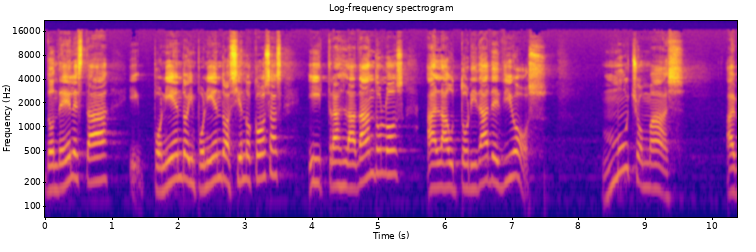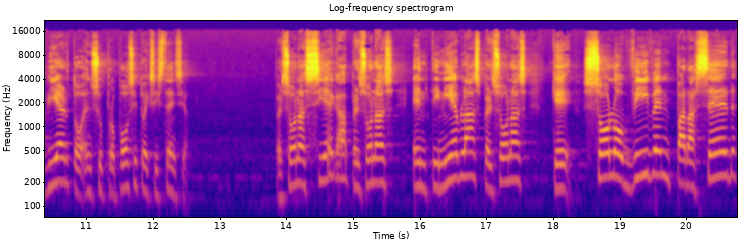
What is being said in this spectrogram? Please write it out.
donde él está poniendo, imponiendo, haciendo cosas y trasladándolos a la autoridad de Dios, mucho más abierto en su propósito de existencia. Personas ciegas, personas en tinieblas, personas que solo viven para ser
